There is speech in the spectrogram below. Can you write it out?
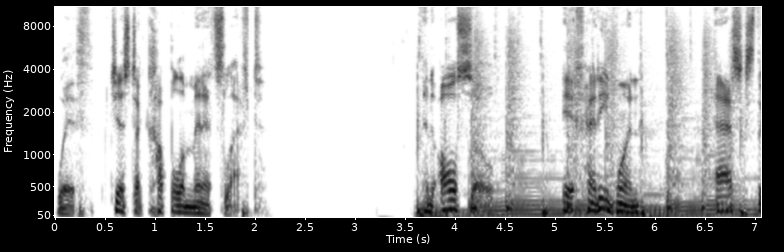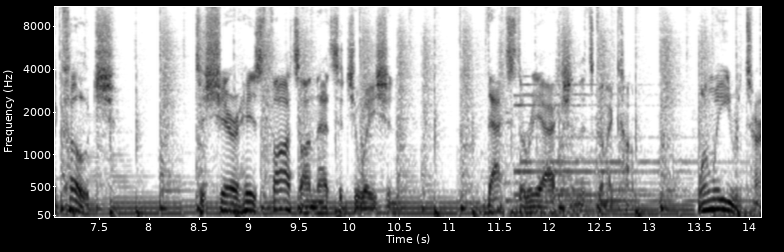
with just a couple of minutes left. And also, if anyone asks the coach to share his thoughts on that situation, that's the reaction that's going to come when we return.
